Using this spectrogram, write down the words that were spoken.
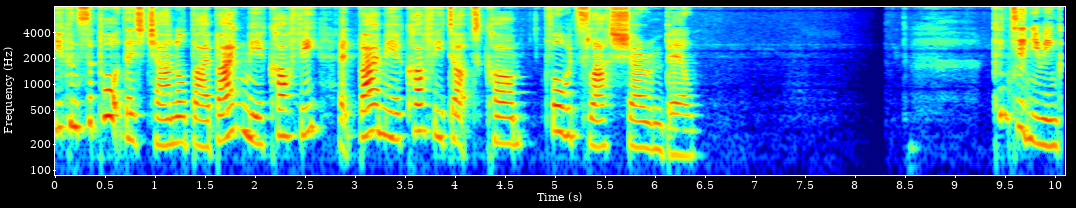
You can support this channel by buying me a coffee at buymeacoffee.com forward slash Sharon Bill. Continuing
